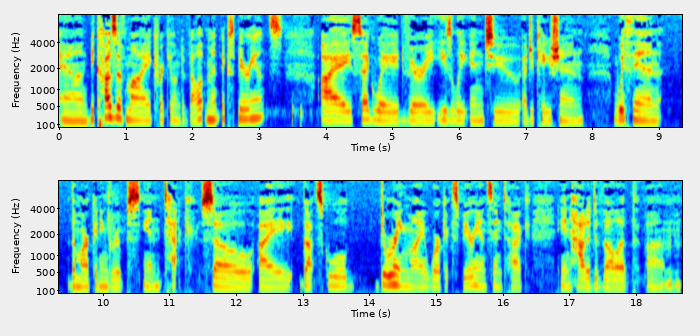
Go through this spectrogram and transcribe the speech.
and because of my curriculum development experience, I segued very easily into education within the marketing groups in tech. So I got schooled during my work experience in tech in how to develop um,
